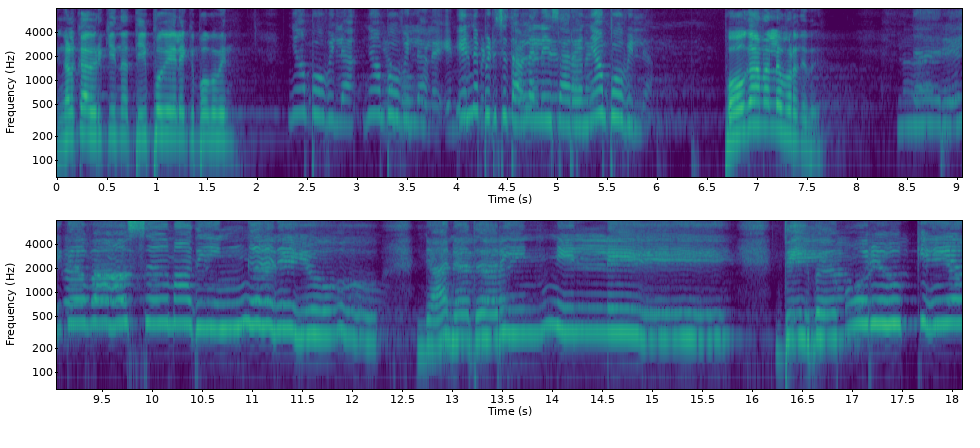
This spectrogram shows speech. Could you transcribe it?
നിങ്ങൾക്ക് ഒരുക്കുന്ന തീപ്പുകയിലേക്ക് പോകുവിൻ. ഞാൻ പോവില്ല ഞാൻ പോവില്ല. എന്നെ പിടിച്ച് തള്ളല്ലേ സാറേ? ഞാൻ പോവില്ല. പോകാനല്ല പറഞ്ഞത്. നരകവാസമതിങ്ങനെയോ ഞാനതറിഞ്ഞില്ലേ? ദൈവമൊരുക്കിയ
